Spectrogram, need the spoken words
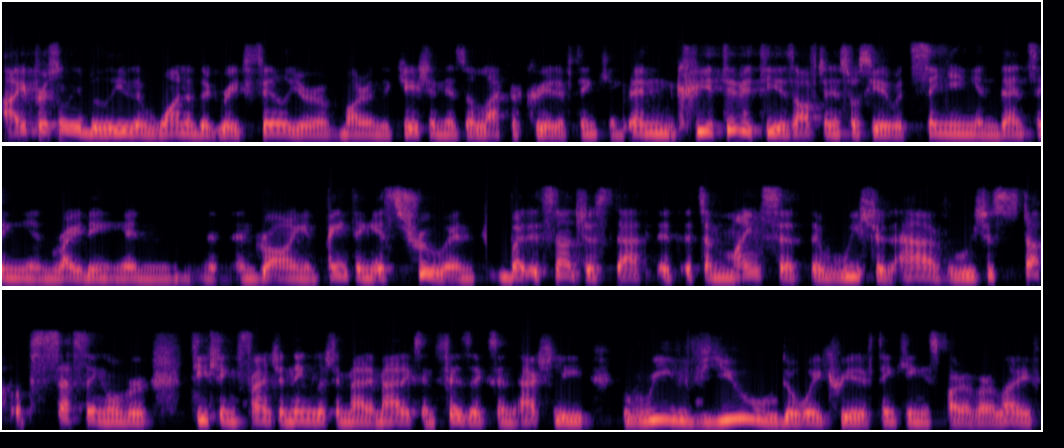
I personally believe that one of the great failure of modern education is a lack of creative thinking. And creativity is often associated with singing and dancing and writing and and drawing and painting. It's true, and but it's not just that. It, it's a mindset that we should have. We should stop obsessing over teaching French and English and mathematics and physics and actually review the way creative thinking is part of our life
